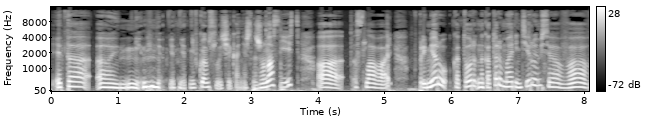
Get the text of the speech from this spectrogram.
это э, не, нет, нет, нет, ни в коем случае, конечно же. У нас есть э, словарь, к примеру, который, на который мы ориентируемся в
